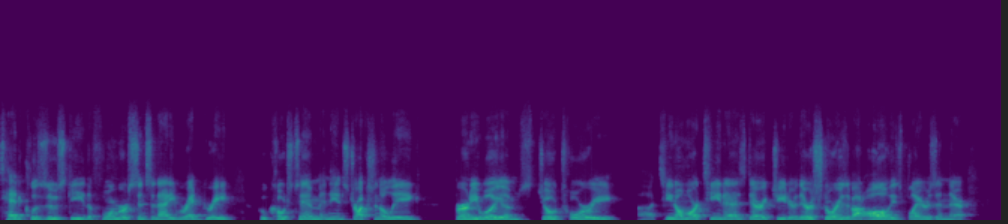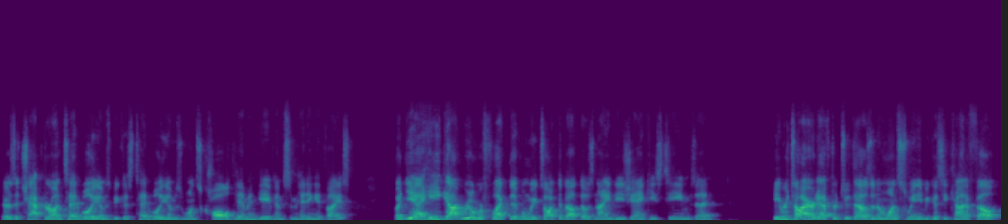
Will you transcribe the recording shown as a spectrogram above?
Ted Kluszewski, the former Cincinnati Red great who coached him in the instructional league, Bernie Williams, Joe Torre, uh, Tino Martinez, Derek Jeter. There are stories about all of these players in there. There's a chapter on Ted Williams because Ted Williams once called him and gave him some hitting advice. But yeah, he got real reflective when we talked about those 90s Yankees teams. And he retired after 2001, Sweeney, because he kind of felt,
